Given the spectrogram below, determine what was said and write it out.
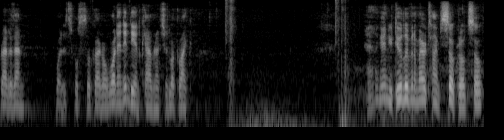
Rather than what it's supposed to look like, or what an Indian cabinet should look like. And again, you do live in a maritime Silk Road, so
